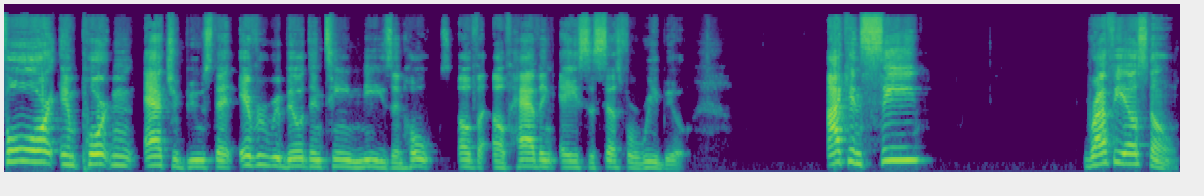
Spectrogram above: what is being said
four important attributes that every rebuilding team needs in hopes of, of having a successful rebuild. I can see Rafael Stone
